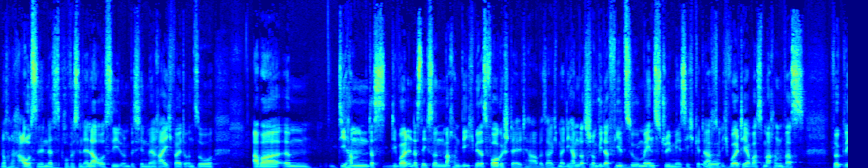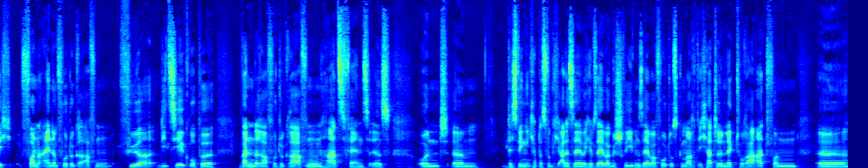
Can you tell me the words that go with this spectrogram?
noch nach außen hin, dass es professioneller aussieht und ein bisschen mehr Reichweite und so. Aber ähm, die haben das, die wollten das nicht so machen, wie ich mir das vorgestellt habe, sage ich mal. Die haben das schon wieder viel zu Mainstream-mäßig gedacht. Und ich wollte ja was machen, was wirklich von einem Fotografen für die Zielgruppe Wanderer, Fotografen, Harz-Fans ist. Und ähm, deswegen, ich habe das wirklich alles selber. Ich habe selber geschrieben, selber Fotos gemacht. Ich hatte ein Lektorat von äh,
